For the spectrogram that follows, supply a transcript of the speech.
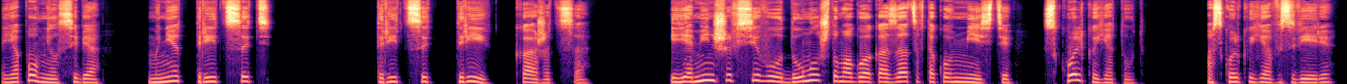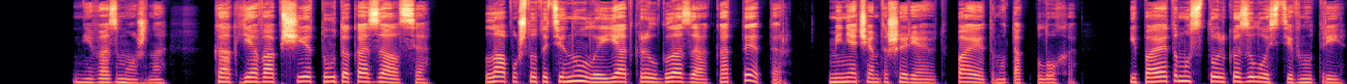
Я помнил себя. Мне тридцать... тридцать три, кажется. И я меньше всего думал, что могу оказаться в таком месте, Сколько я тут? А сколько я в звере? Невозможно. Как я вообще тут оказался? Лапу что-то тянуло, и я открыл глаза. Катетер. Меня чем-то ширяют, поэтому так плохо. И поэтому столько злости внутри.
